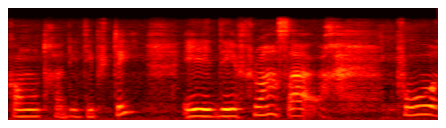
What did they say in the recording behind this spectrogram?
contre des députés et des influenceurs pour,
